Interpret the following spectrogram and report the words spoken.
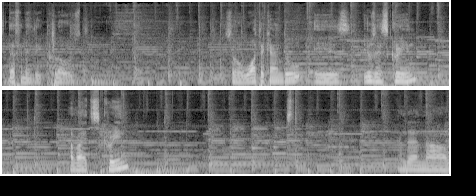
it's definitely closed so what I can do is using screen I write screen and then now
